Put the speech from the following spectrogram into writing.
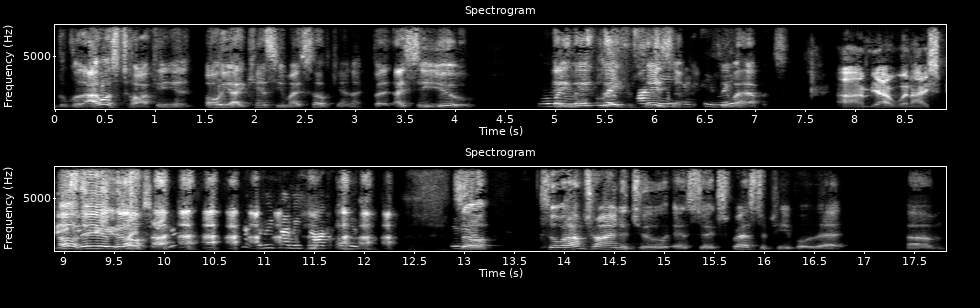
Because I was talking, and oh yeah, I can't see myself, can I? But I see you. Well, hey, Lathan, say something. See, see what happens. Um, yeah, when I speak. Oh, there you go. Every time he talks, so, so what I'm trying to do is to express to people that um,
